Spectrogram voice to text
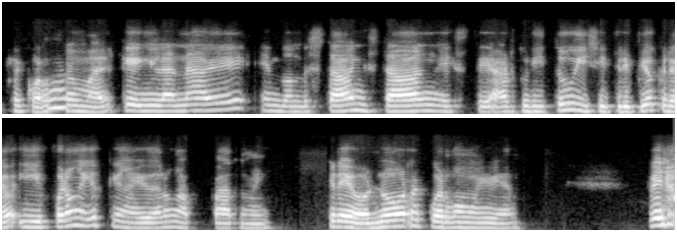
recuerdo mal, que en la nave en donde estaban, estaban este, Arturito y Citripio, creo, y fueron ellos quienes ayudaron a Padme, creo, no recuerdo muy bien. Pero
